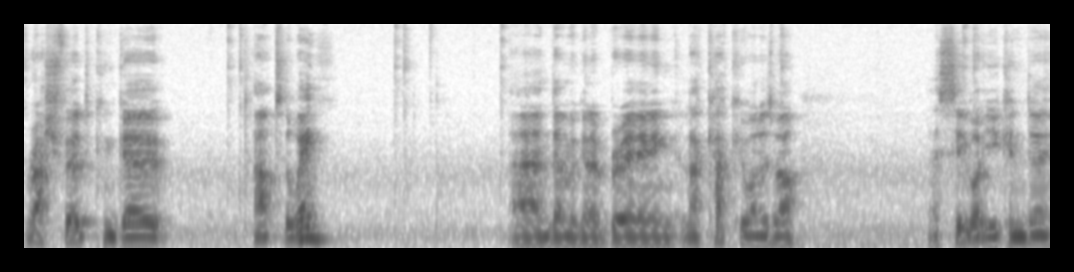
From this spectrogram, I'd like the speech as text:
Rashford can go out to the wing. And then we're going to bring Lukaku on as well. Let's see what you can do.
